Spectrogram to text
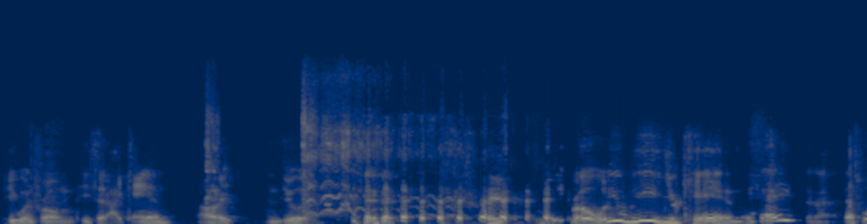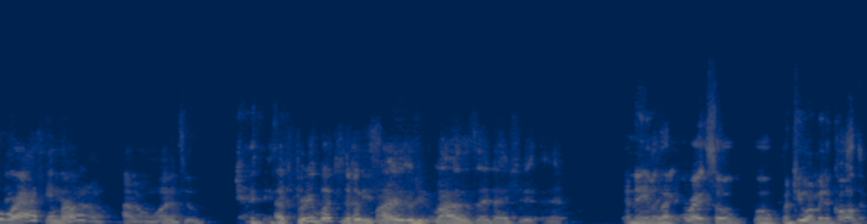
He went from he said, I can. All right, and do it. bro, what do you mean you can? Okay. That's what we're asking, bro. I don't, I don't want to. That's pretty much what he Why, said. why does it say that shit? And then he was like, "All right, so well, what do you want me to call them,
